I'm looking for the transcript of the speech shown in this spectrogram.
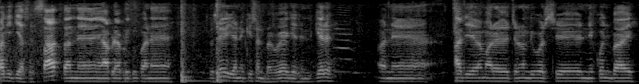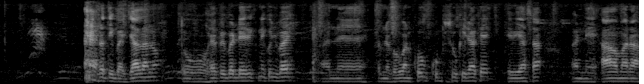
વાગી ગયા છે સાત અને આપણે આપણી દુકાને તો છે અને કિશનભાઈ વયા ગયા છે ઘેરે. અને આજે અમારે જન્મદિવસ છે નિકુંજભાઈ રતિભાઈ ઝાલાનો. તો હેપી બર્થડે નિકુંજભાઈ અને તમને ભગવાન ખૂબ ખૂબ સુખી રાખે એવી આશા. અને આ અમારા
